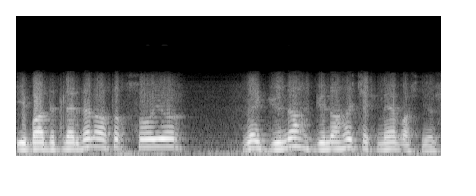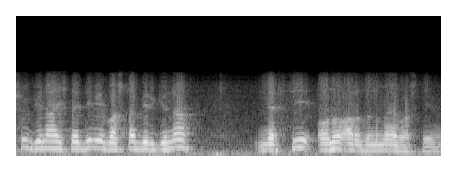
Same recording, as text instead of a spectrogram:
ibadetlerden artık soğuyor ve günah günahı çekmeye başlıyor. Şu günah işlediği mi başka bir günah nefsi onu arzulamaya başlıyor.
